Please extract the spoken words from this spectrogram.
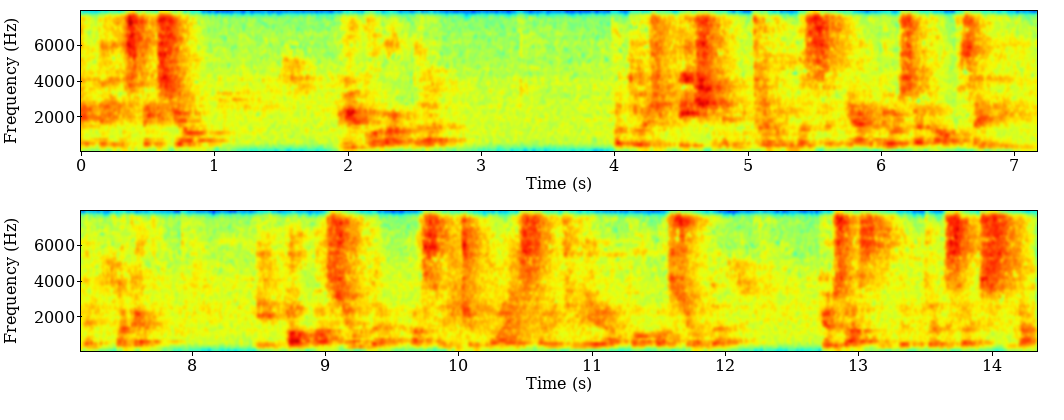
elbette inspeksiyon büyük oranda patolojik değişimlerin tanınması, yani görsel hafıza ile ilgilidir. Fakat e, palpasyon da, aslında birçok muayene sistematinde yer alan palpasyon da göz hastalıklarının tanısı açısından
